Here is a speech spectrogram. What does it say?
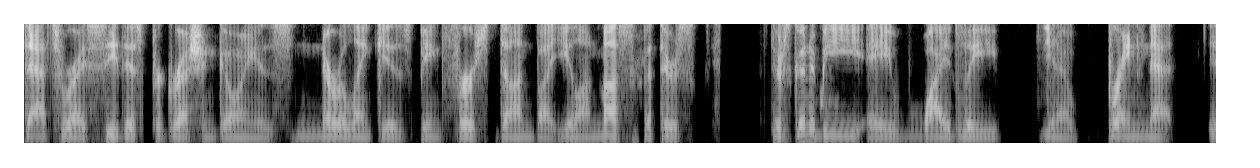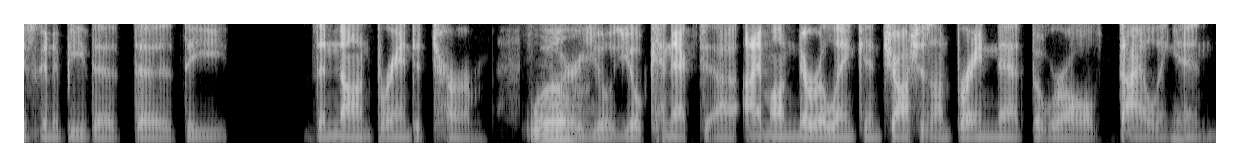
that's where I see this progression going. Is Neuralink is being first done by Elon Musk, but there's there's going to be a widely, you know, brain net is going to be the the the the non-branded term Well, where you'll you'll connect. Uh, I'm on Neuralink and Josh is on BrainNet, but we're all dialing in.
